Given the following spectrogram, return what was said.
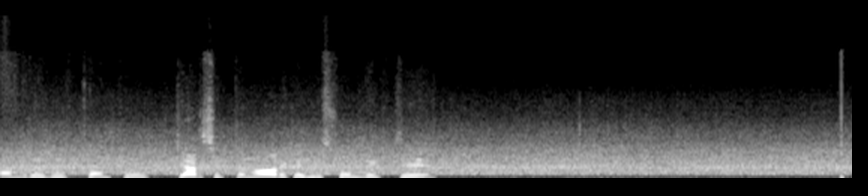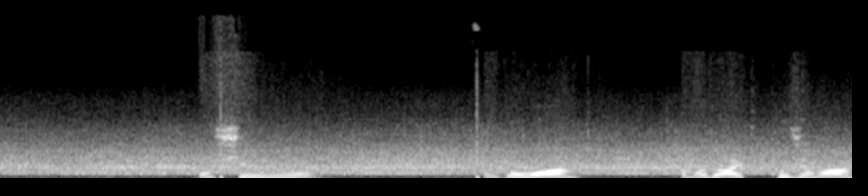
Andre Dos. Gerçekten harika bir sol bekti. Moşevu. Erdoğan. Ama da Aykut Kocaman.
